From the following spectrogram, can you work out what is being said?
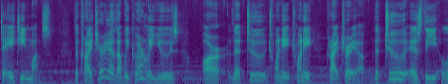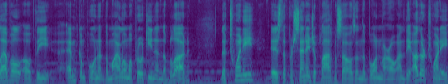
to 18 months. The criteria that we currently use are the two 2020 criteria. The two is the level of the M component, the myeloma protein in the blood. The 20 is the percentage of plasma cells in the bone marrow, and the other 20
